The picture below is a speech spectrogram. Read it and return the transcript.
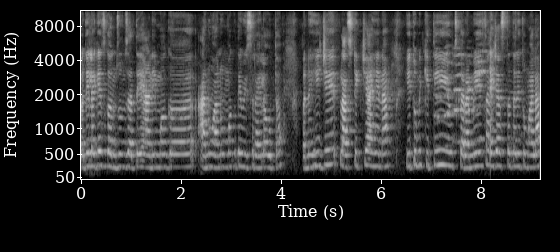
पण ती लगेच गंजून जाते आणि मग आणू आणू मग ते विसरायला होतं. पण ही जी प्लास्टिकची आहे ना ही तुम्ही कितीही यूज करा. मी साईज असतं तरी तुम्हाला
